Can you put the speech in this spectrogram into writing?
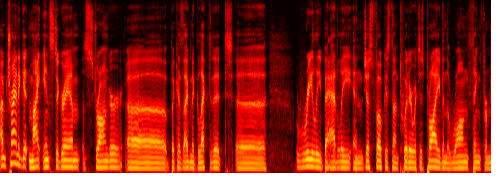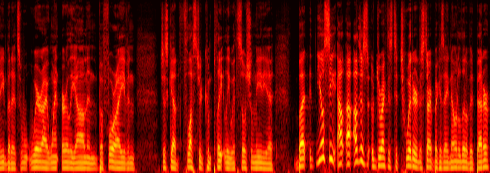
I'm trying to get my Instagram stronger uh, because I've neglected it uh, really badly and just focused on Twitter, which is probably even the wrong thing for me. But it's where I went early on and before I even just got flustered completely with social media. But you'll see. I'll, I'll just direct this to Twitter to start because I know it a little bit better.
